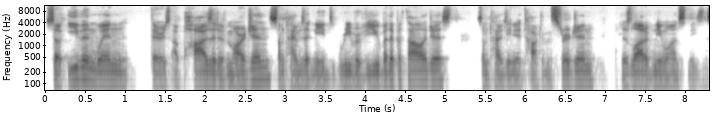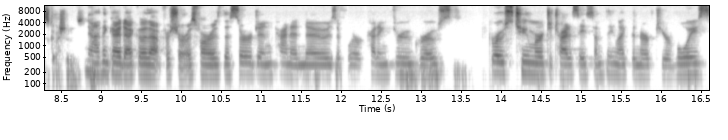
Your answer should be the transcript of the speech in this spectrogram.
So even when there's a positive margin, sometimes it needs re-review by the pathologist. Sometimes you need to talk to the surgeon. There's a lot of nuance in these discussions. Yeah, I think I'd echo that for sure. As far as the surgeon kind of knows if we're cutting through gross gross tumor to try to say something like the nerve to your voice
